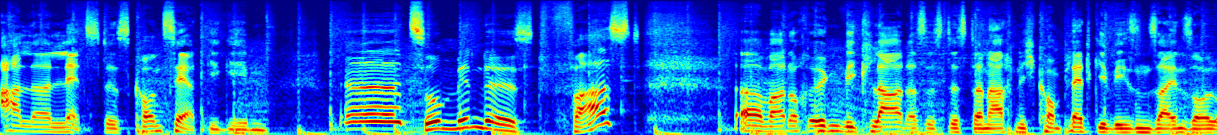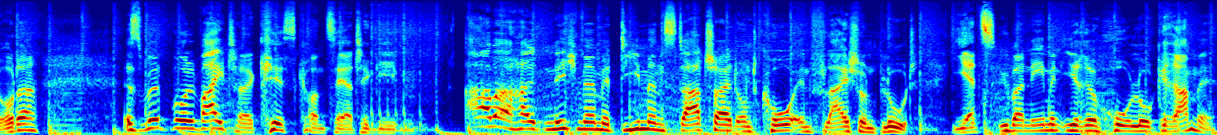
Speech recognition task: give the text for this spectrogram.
allerletztes Konzert gegeben. Äh, zumindest fast. Äh, war doch irgendwie klar, dass es das danach nicht komplett gewesen sein soll, oder? Es wird wohl weiter Kiss-Konzerte geben. Aber halt nicht mehr mit Demon, Starchild und Co. in Fleisch und Blut. Jetzt übernehmen ihre Hologramme.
